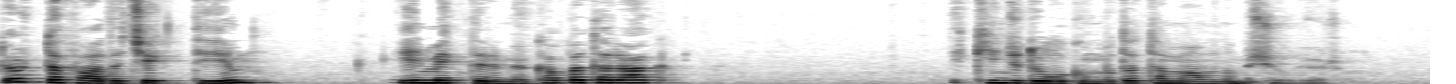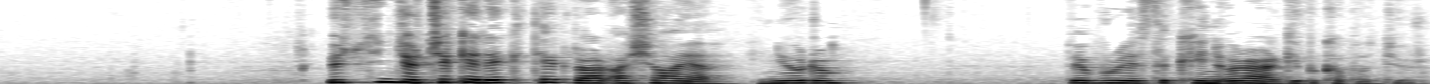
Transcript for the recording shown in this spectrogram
Dört defada çektiğim ilmeklerimi kapatarak ikinci dolgumu da tamamlamış oluyorum. Üst zincir çekerek tekrar aşağıya iniyorum ve buraya sık iğne örer gibi kapatıyorum.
